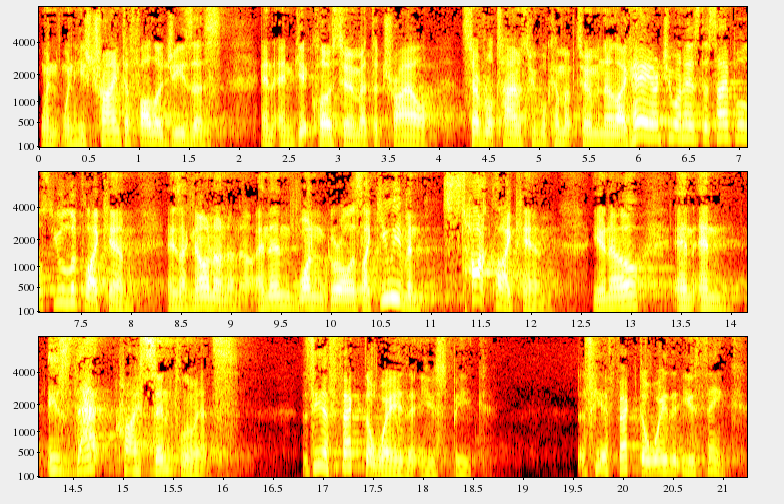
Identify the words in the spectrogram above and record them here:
When, when he's trying to follow Jesus and, and get close to him at the trial, several times people come up to him and they're like, Hey, aren't you one of his disciples? You look like him. And he's like, No, no, no, no. And then one girl is like, You even talk like him, you know? And, and is that Christ's influence? Does he affect the way that you speak? Does he affect the way that you think?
